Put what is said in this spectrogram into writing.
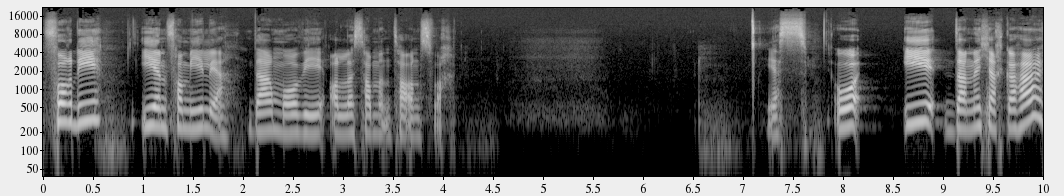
Fordi i en familie, der må vi alle sammen ta ansvar. Yes. Og i denne kirka her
